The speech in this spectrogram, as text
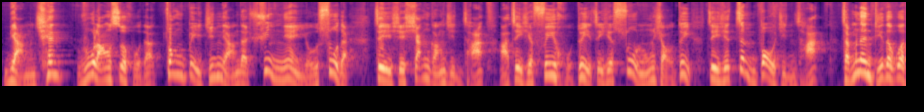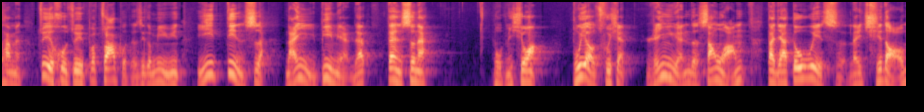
两千如狼似虎的装备精良的、训练有素的这些香港警察啊？这些飞虎队、这些速龙小队、这些震爆警察，怎么能敌得过他们？最后最不抓捕的这个命运一定是难以避免的。但是呢，我们希望。不要出现人员的伤亡，大家都为此来祈祷。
